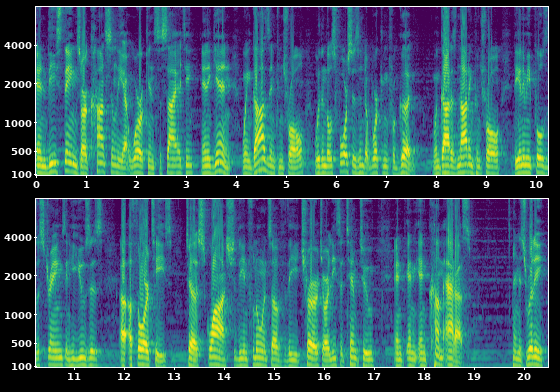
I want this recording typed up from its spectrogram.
and these things are constantly at work in society. And again, when God's in control, within those forces end up working for good. When God is not in control, the enemy pulls the strings and he uses uh, authorities to squash the influence of the church or at least attempt to and, and, and come at us. And it's really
